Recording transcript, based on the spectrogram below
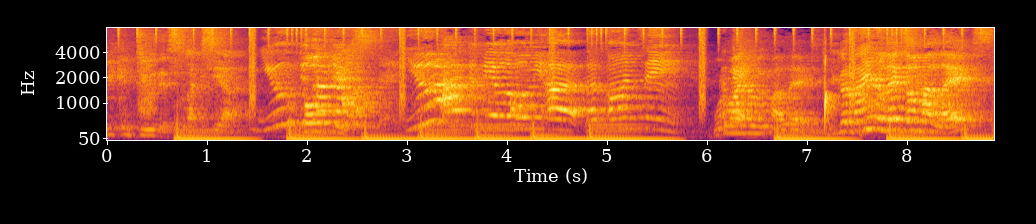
We can do this, Alexia. You just Focus. have you have to be able to hold me up. That's all I'm. What do I do with my legs? You gotta put your legs on my legs?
